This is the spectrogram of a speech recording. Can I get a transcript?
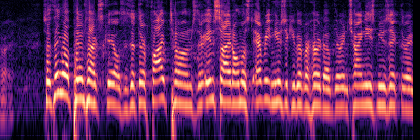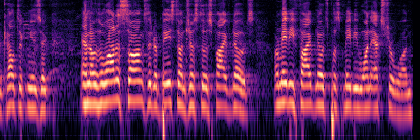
All right. So the thing about pentatonic scales is that they're five tones. They're inside almost every music you've ever heard of. They're in Chinese music. They're in Celtic music. And there's a lot of songs that are based on just those five notes, or maybe five notes plus maybe one extra one.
